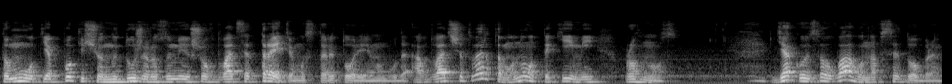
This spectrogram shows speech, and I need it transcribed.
Тому от я поки що не дуже розумію, що в 23-му з територіями буде. А в 24-му, ну, от такий мій прогноз. Дякую за увагу. На все добре.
